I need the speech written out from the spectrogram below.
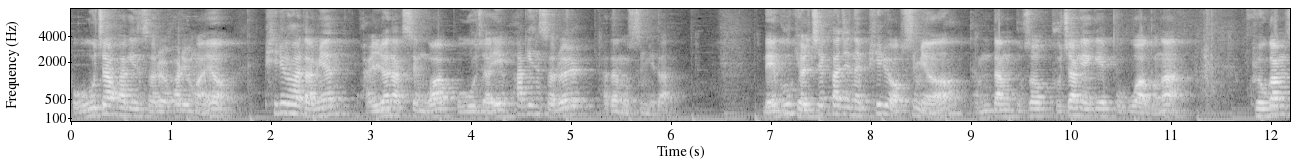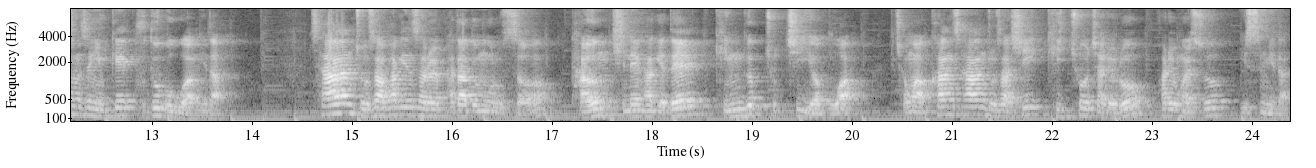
보호자 확인서를 활용하여 필요하다면 관련 학생과 보호자의 확인서를 받아 놓습니다. 내부 결제까지는 필요 없으며 담당 부서 부장에게 보고하거나 교감 선생님께 구두 보고합니다. 사안 조사 확인서를 받아둠으로써 다음 진행하게 될 긴급 조치 여부와 정확한 사안 조사 시 기초 자료로 활용할 수 있습니다.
